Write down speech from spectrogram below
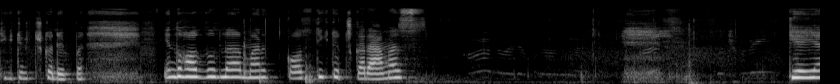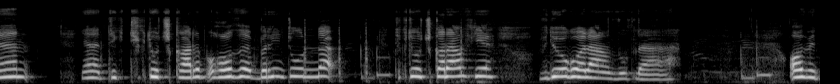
TikTok chiqaryapman. Endi hozirlar mana hozir TikTok chiqaramiz. Keyin yana Tik- TikTok chiqarib, hozir birinchi o'rinda TikTok chiqaramiz, keyin videoga olamiz do'stlar. Hozir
